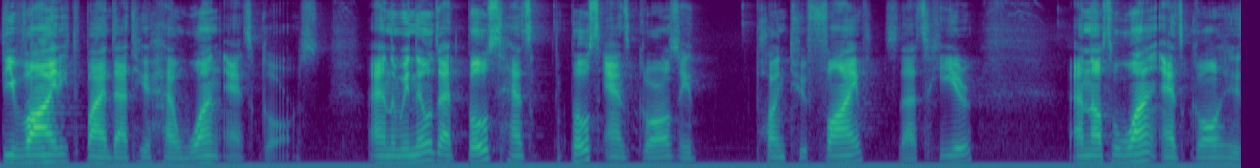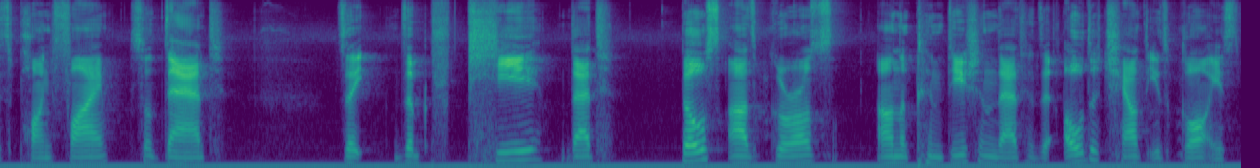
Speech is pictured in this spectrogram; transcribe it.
divided by that you have one as girls. And we know that both has both as girls is 0.25 so that's here. And also one as girls is 0.5 so that the the p that both are girls on the condition that the older child is girl is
